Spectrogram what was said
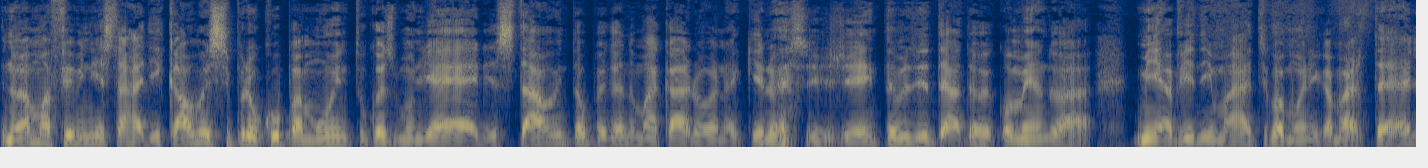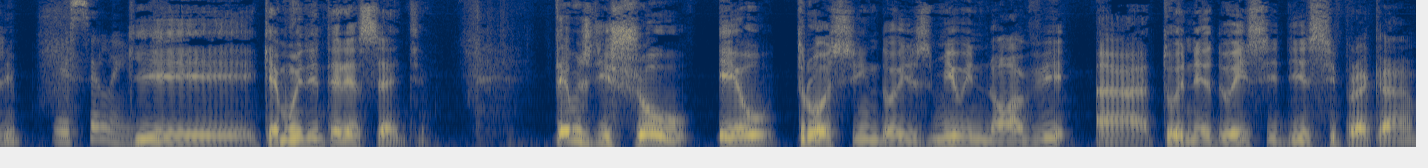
Não é uma feminista radical, mas se preocupa muito com as mulheres tal. Então, pegando uma carona aqui no SG, em termos de teatro, eu recomendo a Minha Vida em Marte com a Mônica Martelli, Excelente. que, que é muito interessante. Em termos de show, eu trouxe em 2009 a turnê do ACDC para cá.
